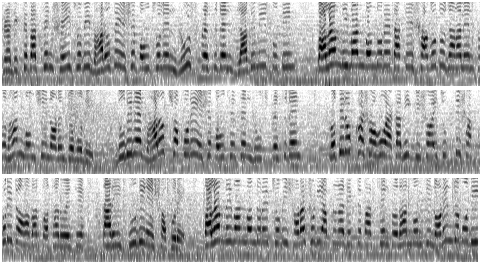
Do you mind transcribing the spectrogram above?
আপনারা দেখতে পাচ্ছেন সেই ছবি। ভারতে এসে পৌঁছলেন রুশ প্রেসিডেন্ট ভ্লাদিমির পুতিন। পালাম বিমানবন্দরে তাকে স্বাগত জানালেন প্রধানমন্ত্রী নরেন্দ্র মোদী। দুদিনের ভারত সফরে এসে পৌঁছেছেন রুশ প্রেসিডেন্ট। প্রতিরক্ষা সহ একাধিক বিষয়ে চুক্তি স্বাক্ষরিত হবার কথা রয়েছে তার এই দুদিনের সফরে। পালাম বিমানবন্দরের ছবি সরাসরি আপনারা দেখতে পাচ্ছেন প্রধানমন্ত্রী নরেন্দ্র মোদী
